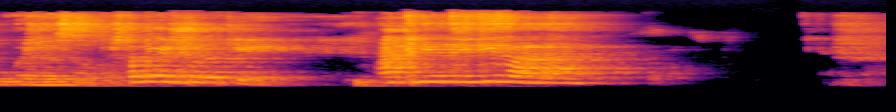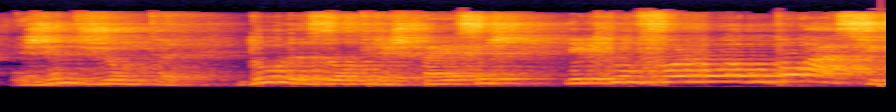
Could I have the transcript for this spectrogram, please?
umas nas outras. Também ajuda a quê? À criatividade. A gente junta duas ou três peças e aquilo forma logo um palácio.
